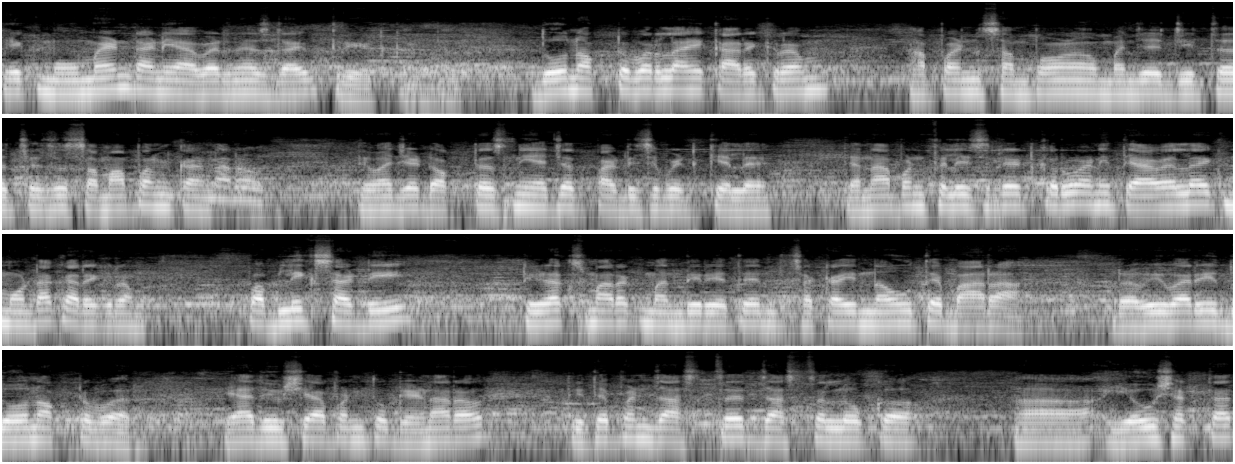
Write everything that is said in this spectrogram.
एक मुवमेंट आणि अवेअरनेस ड्राईव्ह क्रिएट करतो. दोन ऑक्टोबरला हे कार्यक्रम आपण संपवणं म्हणजे जिथं त्याचं समापन करणार आहोत तेव्हा जे डॉक्टर्सनी याच्यात पार्टिसिपेट केलं आहे त्यांना आपण फेलिसिटेट करू आणि त्यावेळेला एक मोठा कार्यक्रम पब्लिकसाठी टिळक स्मारक मंदिर येते सकाळी नऊ ते बारा रविवारी दोन ऑक्टोबर या दिवशी आपण तो घेणार आहोत. तिथे पण जास्तीत जास्त लोक येऊ शकतात.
